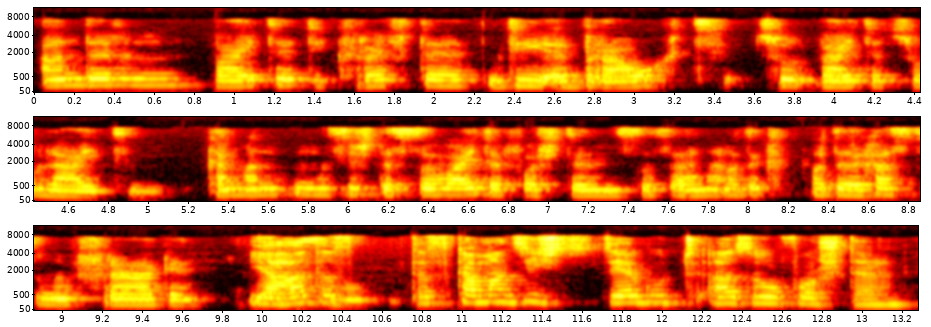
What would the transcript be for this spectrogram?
anderen weiter die Kräfte, die er braucht, zu, weiter zu leiten. Kann man sich das so weiter vorstellen, Susanne? Oder, oder hast du noch Frage? Ja, das, das kann man sich sehr gut also vorstellen.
